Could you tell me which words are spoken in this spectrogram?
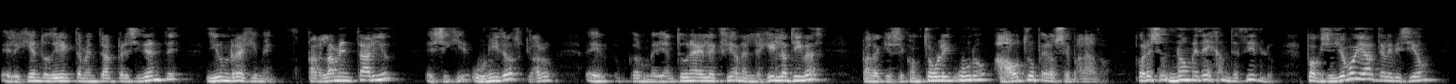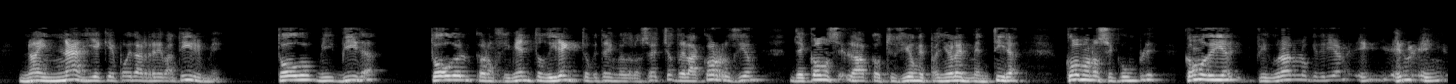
eligiendo directamente al presidente, y un régimen parlamentario, unidos, claro, eh, mediante unas elecciones legislativas, para que se controlen uno a otro, pero separados. Por eso no me dejan decirlo. Porque si yo voy a la televisión, no hay nadie que pueda rebatirme toda mi vida todo el conocimiento directo que tengo de los hechos, de la corrupción, de cómo la Constitución española es mentira, cómo no se cumple, cómo diría, figurar lo que dirían en,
